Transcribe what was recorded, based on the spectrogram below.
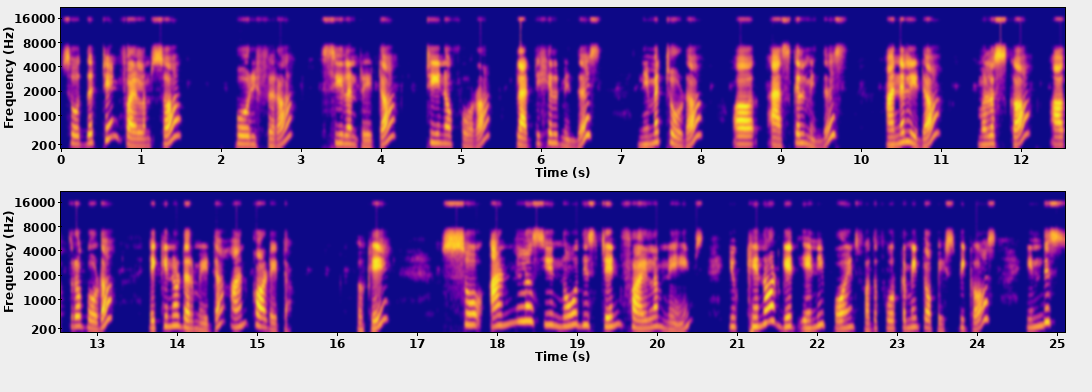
So the 10 phylums are porifera coelenterata ctenophora platyhelminthes nematoda or aschelminthes annelida mollusca arthropoda echinodermata and chordata. Okay so unless you know these 10 phylum names, you cannot get any points for the forthcoming topics because in this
